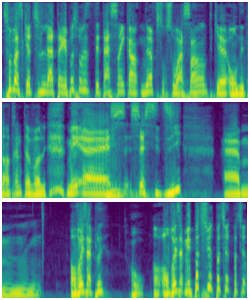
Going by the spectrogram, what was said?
C'est pas parce que tu l'atteins pas, c'est pas parce que t'es à 59 sur 60 qu'on est en train de te voler. Mais euh, c- ceci dit, euh, on va les appeler. Oh. On, on va les appeler. Mais pas de suite, pas de suite, pas de suite.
